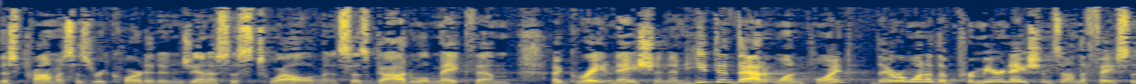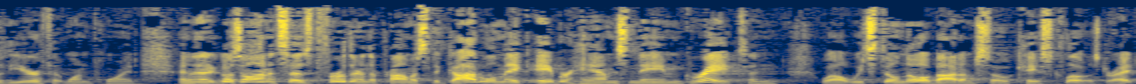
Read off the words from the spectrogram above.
This promise is recorded in Genesis 12, and it says God will make them a great nation. And He did that at one point. They were one of the premier nations on the face of the earth at one point. And then it goes on and says further in the promise that God will make Abraham's name great. And, well, we still know about him, so case closed, right?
